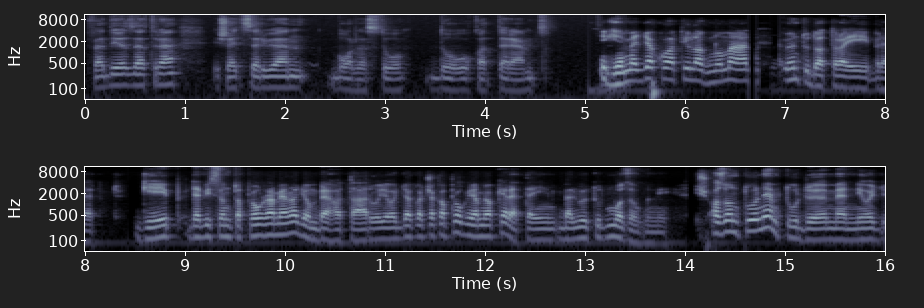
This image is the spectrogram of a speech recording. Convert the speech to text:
fedélzetre, és egyszerűen borzasztó dolgokat teremt igen, mert gyakorlatilag nomád öntudatra ébredt gép, de viszont a programja nagyon behatárolja, hogy gyakorlatilag csak a programja a keretein belül tud mozogni. És azon túl nem tud menni, hogy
